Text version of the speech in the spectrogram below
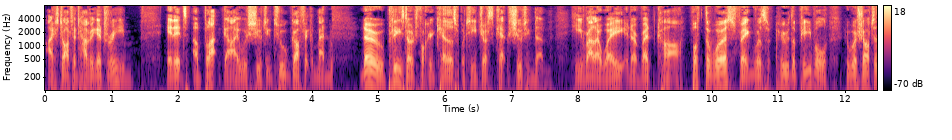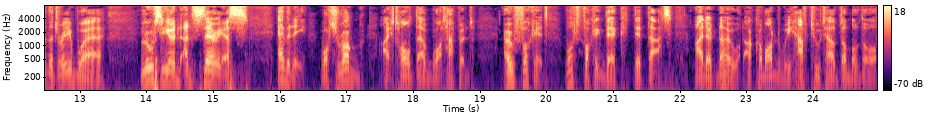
I started having a dream. In it, a black guy was shooting two gothic men. No, please don't fucking kill us, but he just kept shooting them. He ran away in a red car. But the worst thing was who the people who were shot in the dream were. Lucian and Sirius. Ebony, what's wrong? I told them what happened. Oh, fuck it. What fucking dick did that? I don't know. Now come on, we have to tell Dumbledore.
